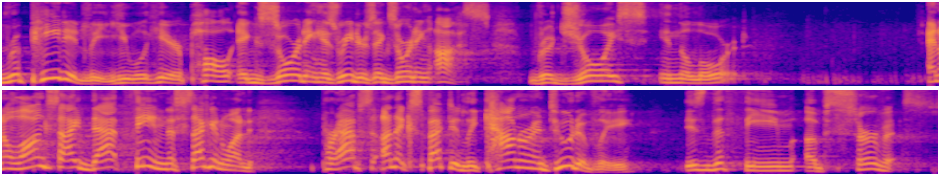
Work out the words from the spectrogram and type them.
Repeatedly, you will hear Paul exhorting his readers, exhorting us, rejoice in the Lord. And alongside that theme, the second one, perhaps unexpectedly, counterintuitively, is the theme of service.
